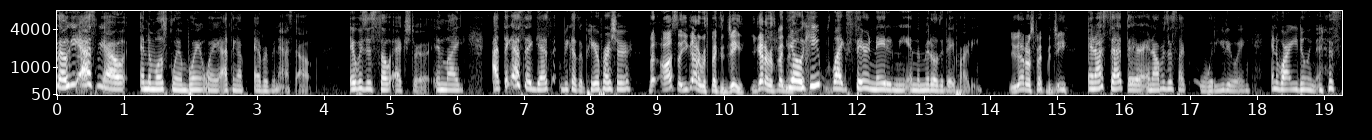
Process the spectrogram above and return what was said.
so he asked me out in the most flamboyant way I think I've ever been asked out. It was just so extra. And like I think I said yes because of peer pressure. But also, you gotta respect the G. You gotta respect the Yo, he like serenaded me in the middle of the day party. You gotta respect the G. And I sat there and I was just like, what are you doing? And why are you doing this?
